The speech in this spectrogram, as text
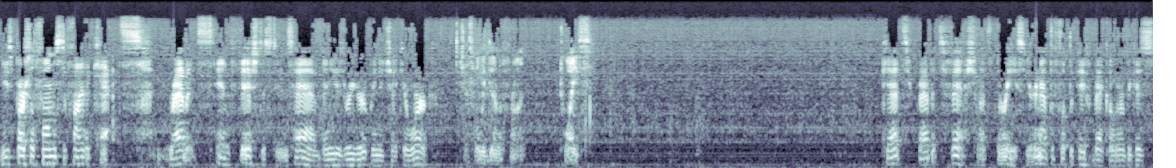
Use partial sums to find the cats, rabbits, and fish the students have. Then use regrouping to check your work. Just what we did in the front. Twice. Cats, rabbits, fish. That's three. So you're going to have to flip the paper back over because,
